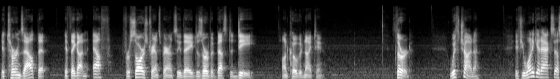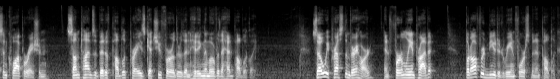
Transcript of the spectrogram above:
It turns out that if they got an F for SARS transparency, they deserve at best a D on COVID 19. Third, with China, if you want to get access and cooperation, sometimes a bit of public praise gets you further than hitting them over the head publicly. So we pressed them very hard and firmly in private, but offered muted reinforcement in public,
